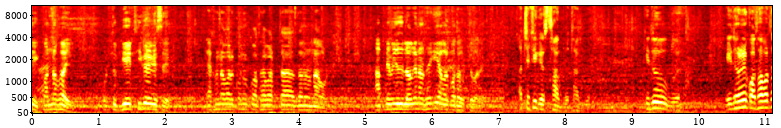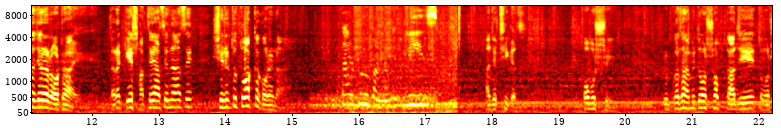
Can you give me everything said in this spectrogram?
ঠিক পান্না ভাই ওর তো বিয়ে ঠিক হয়ে গেছে। এখন আবার কোনো কথাবার্তা যেন না ওঠে। আপনি আমি যদি লগে না থাকি আবার কথা উঠতে পারে। আচ্ছা ঠিক আছে থাকব থাকব। কিন্তু এই ধরনের কথাবার্তা যারা রটায় তারা কে সাথে আছে না আছে সেটা তো তোয়াক্কা করে না। তারপরেও পান্না ভাই প্লিজ আচ্ছা ঠিক আছে। অবশ্যই। রূপকথা আমি তোমার সব কাজে তোমার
